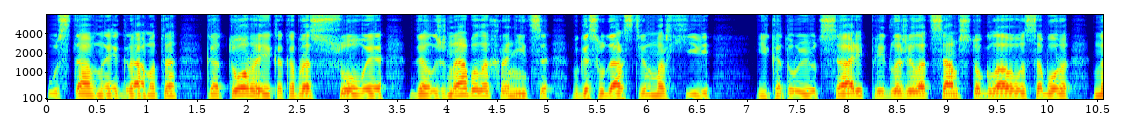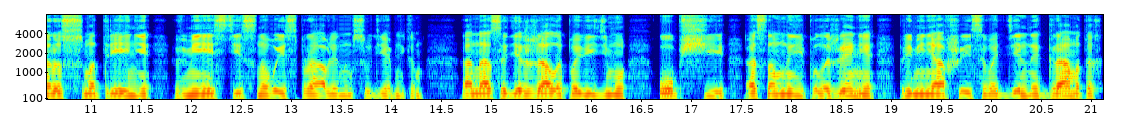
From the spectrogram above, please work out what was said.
уставная грамота, которая, как образцовая, должна была храниться в Государственном архиве, и которую царь предложил отцам Стоглавого собора на рассмотрение вместе с новоисправленным судебником – она содержала, по-видимому, общие основные положения, применявшиеся в отдельных грамотах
